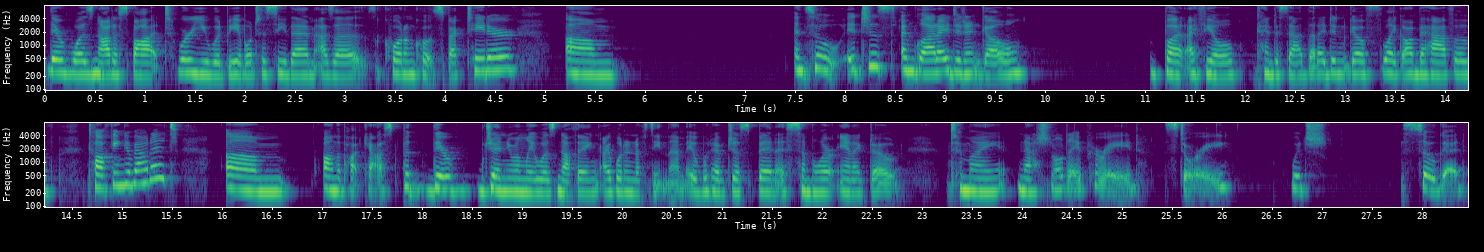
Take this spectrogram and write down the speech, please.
There was not a spot where you would be able to see them as a quote unquote spectator. Um, and so it just, I'm glad I didn't go. but I feel kind of sad that I didn't go like on behalf of talking about it um, on the podcast. But there genuinely was nothing. I wouldn't have seen them. It would have just been a similar anecdote to my National Day Parade story, which so good.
